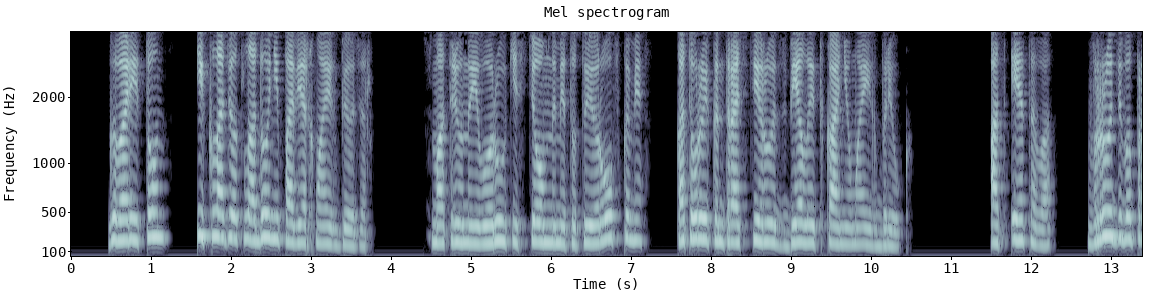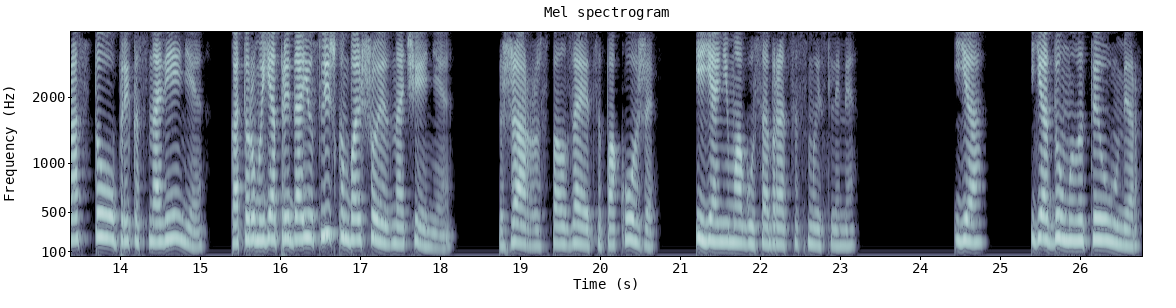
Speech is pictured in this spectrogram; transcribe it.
— говорит он и кладет ладони поверх моих бедер. Смотрю на его руки с темными татуировками, которые контрастируют с белой тканью моих брюк. От этого, вроде бы простого прикосновения, которому я придаю слишком большое значение, жар расползается по коже, и я не могу собраться с мыслями. Я... я думала, ты умер.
